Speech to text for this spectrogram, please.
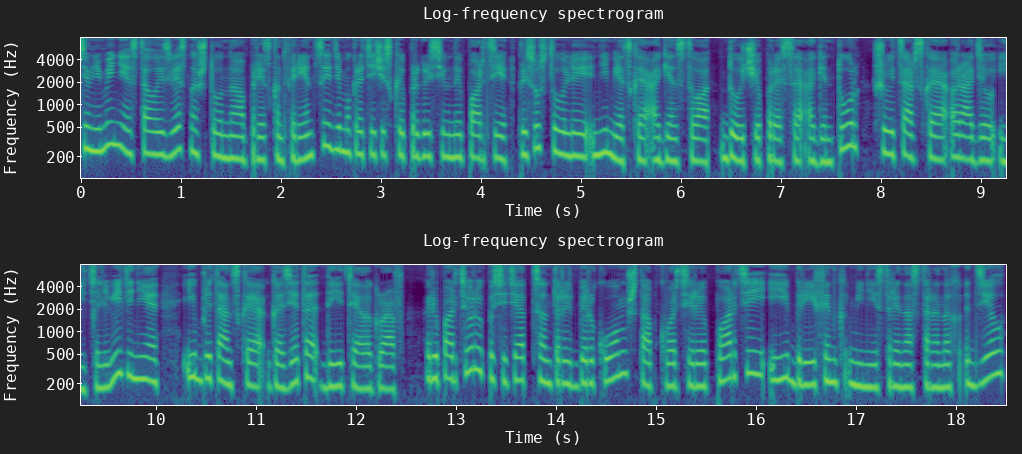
Тем не менее, стало известно, что на пресс-конференции Демократической прогрессивной партии присутствовали немецкое агентство Deutsche Presse Agentur, швейцарское радио и телевидение и британская газета The Telegraph. Репортеры посетят Центр избирком, штаб-квартиры партии и брифинг министра иностранных дел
